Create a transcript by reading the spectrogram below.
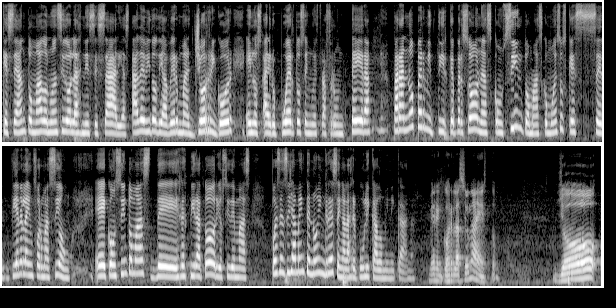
que se han tomado no han sido las necesarias. Ha debido de haber mayor rigor en los aeropuertos, en nuestra frontera, para no permitir que personas con síntomas como esos que se tiene la información, eh, con síntomas de respiratorios y demás, pues sencillamente no ingresen a la República Dominicana. Miren, con relación a esto, yo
